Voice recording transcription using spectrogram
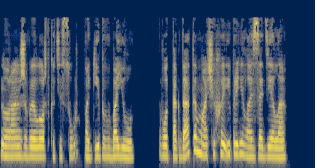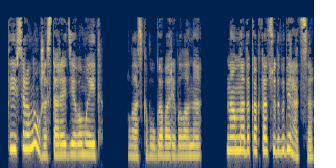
но оранжевый лорд Катисур погиб в бою. Вот тогда-то мачеха и принялась за дело. «Ты все равно уже старая дева, Мэйд», — ласково уговаривала она. «Нам надо как-то отсюда выбираться.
